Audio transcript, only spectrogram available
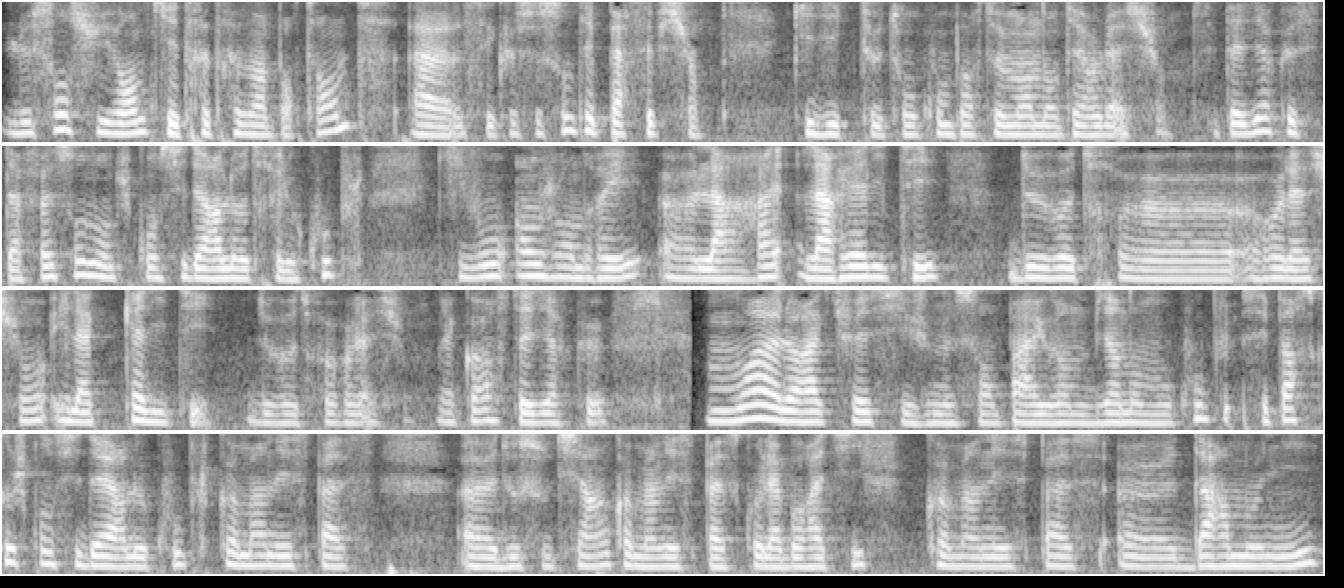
Leçon suivante qui est très très importante, euh, c'est que ce sont tes perceptions qui dictent ton comportement dans tes relations. C'est-à-dire que c'est ta façon dont tu considères l'autre et le couple qui vont engendrer euh, la, la, réalité de votre euh, relation et la qualité de votre relation. D'accord? C'est-à-dire que moi, à l'heure actuelle, si je me sens par exemple bien dans mon couple, c'est parce que je considère le couple comme un espace de soutien, comme un espace collaboratif, comme un espace d'harmonie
